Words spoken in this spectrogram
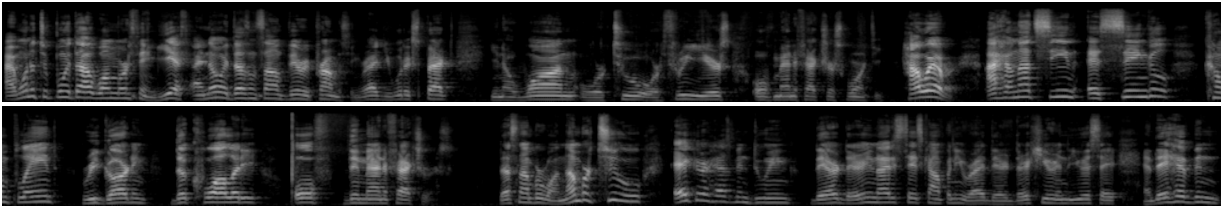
I wanted to point out one more thing. Yes, I know it doesn't sound very promising, right? You would expect, you know, one or two or three years of manufacturer's warranty. However, I have not seen a single complaint regarding the quality of the manufacturers. That's number one. Number two, Aker has been doing their their United States company, right? They're they're here in the USA, and they have been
